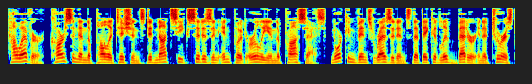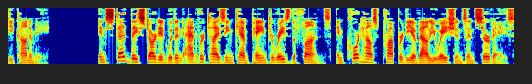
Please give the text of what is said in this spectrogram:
However, Carson and the politicians did not seek citizen input early in the process, nor convince residents that they could live better in a tourist economy. Instead they started with an advertising campaign to raise the funds, and courthouse property evaluations and surveys.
